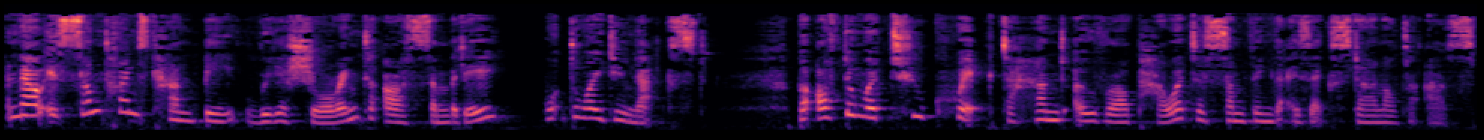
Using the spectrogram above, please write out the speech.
And now it sometimes can be reassuring to ask somebody, what do I do next? But often we're too quick to hand over our power to something that is external to us.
